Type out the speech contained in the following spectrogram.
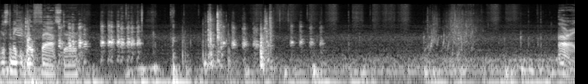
just to make it go faster. Alright,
